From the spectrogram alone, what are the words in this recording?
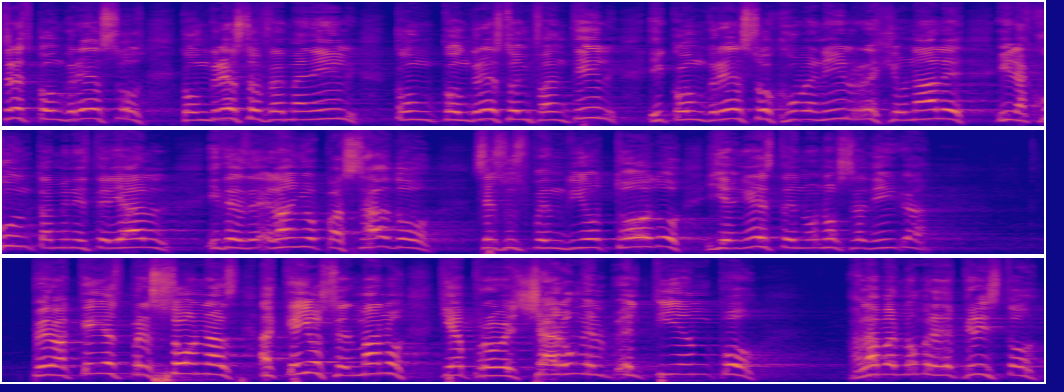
tres congresos, congreso femenil, con congreso infantil y congreso juvenil regionales y la junta ministerial. Y desde el año pasado se suspendió todo y en este no, se diga. Pero aquellas personas, aquellos hermanos que aprovecharon el tiempo, alaba el nombre de Cristo,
